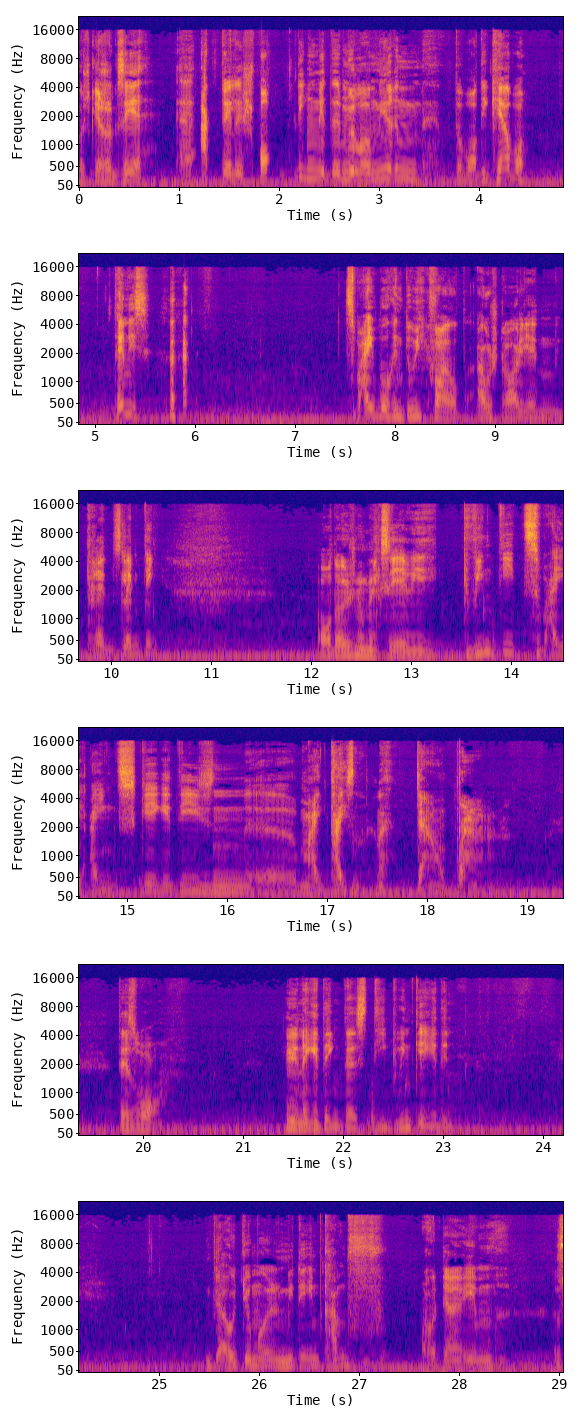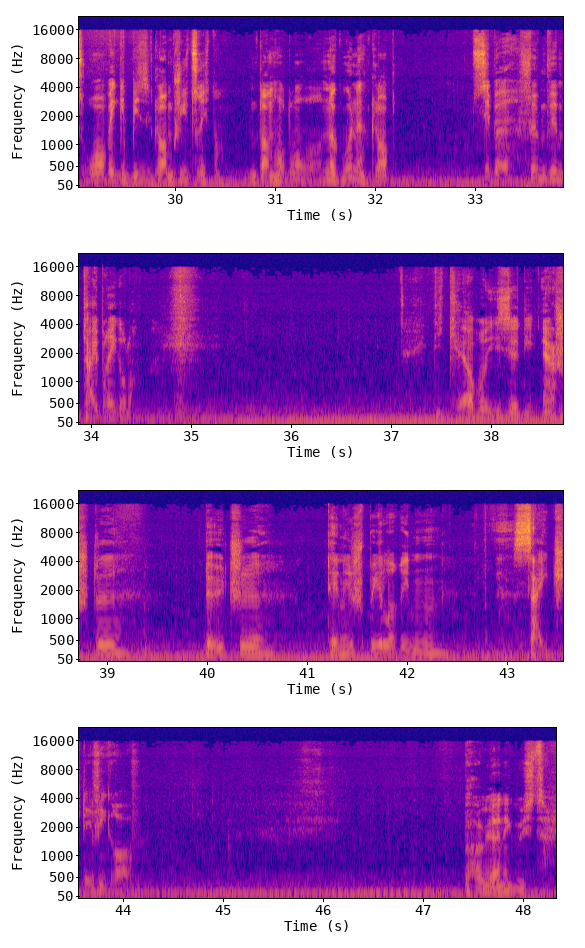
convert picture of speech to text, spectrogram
Hast du gestern gesehen? Äh, aktuelles Sportding mit den Müller Nieren, da war die Kerber. Tennis. Zwei Wochen durchgefeiert. Australien, Grand Slam Ding. Aber da hast du nur mal gesehen, wie gewinnt die 2-1 gegen diesen äh, Mike Tyson. Ne? Das war. Ich hätte nicht gedacht, dass die gewinnt gegen den. Und der hat ja mal mitten im Kampf, hat er eben das Ohr weggebissen, glaube dem Schiedsrichter. Und dann hat er noch gewonnen, glaube 7-5 im Tiebreaker. Oder? Die Kerber ist ja die erste deutsche Tennisspielerin seit Steffi Graf. Habe ich auch nicht gewusst.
